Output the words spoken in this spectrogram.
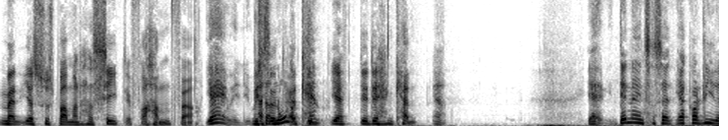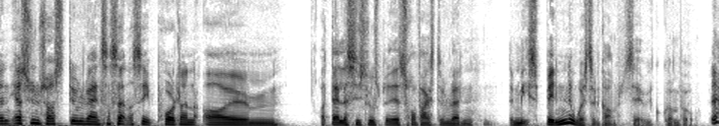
Men jeg synes bare, man har set det fra ham før. Ja, hvis altså, der er nogen, der kan. Det, ja, det er det, han kan. Ja, den er interessant. Jeg kan godt lide den. Jeg synes også, det vil være interessant at se Portland og, øhm, og Dallas i slutspillet. Jeg tror faktisk, det vil være den, den mest spændende Western Conference-serie, vi kunne komme på. Ja.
